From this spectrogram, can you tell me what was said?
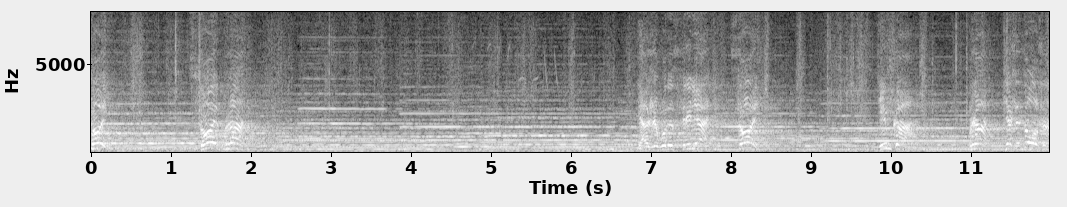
Стой! Стой, брат! Я же буду стрелять! Стой! Димка! Брат, я же должен!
